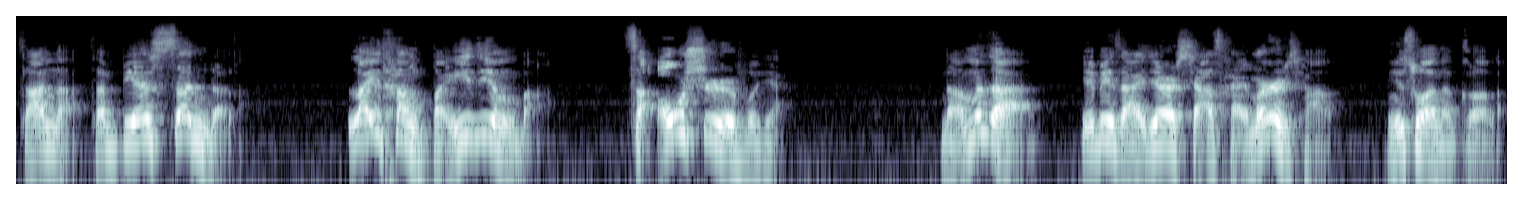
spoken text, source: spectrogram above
咱呢，咱别渗着了，来趟北京吧，找师傅去。”那么着也比在这瞎猜门强，你说呢，哥哥？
